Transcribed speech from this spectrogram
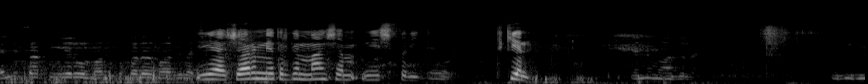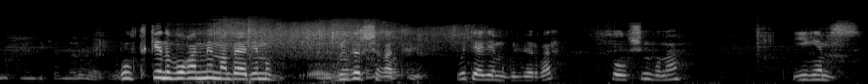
Әлі болмады бұл иә жарым метрден мынанша не шықты дейді. Тікен. Бұл тікені болғанымен мынандай әдемі гүлдер шығады. Өте әдемі гүлдер бар. Сол үшін бұны егеміз.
